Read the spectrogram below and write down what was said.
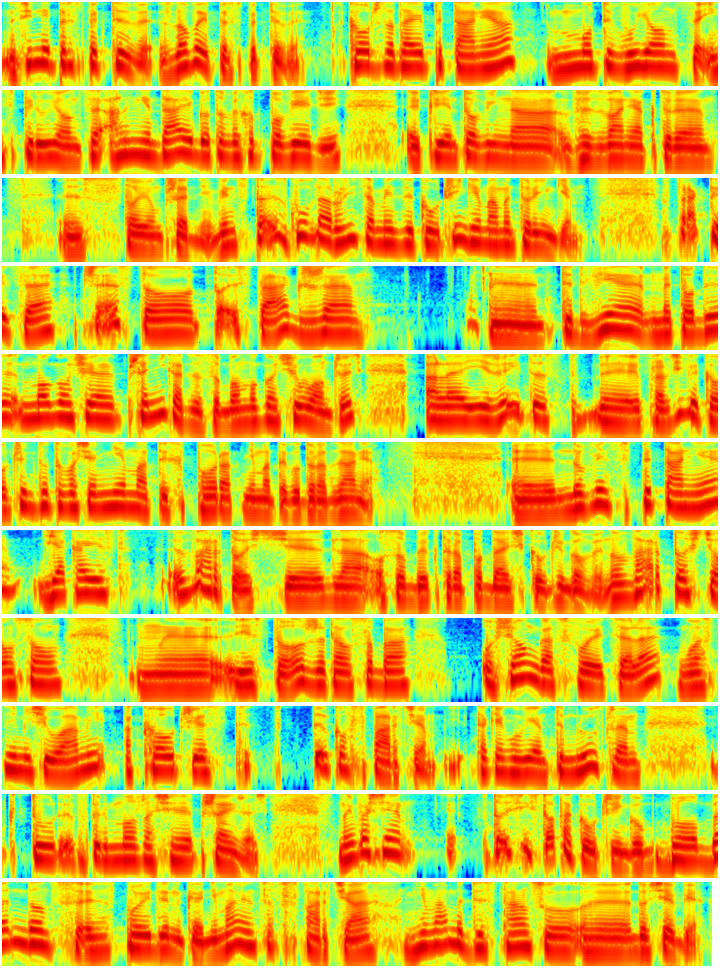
z innej perspektywy, z nowej perspektywy. Coach zadaje pytania motywujące, inspirujące, ale nie daje gotowych odpowiedzi e, klientowi na wyzwania, które e, stoją przed nim. Więc to jest główna różnica między coachingiem a mentoringiem. W praktyce często to jest tak, że E, te dwie metody mogą się przenikać ze sobą, mogą się łączyć, ale jeżeli to jest prawdziwy coaching, no to właśnie nie ma tych porad, nie ma tego doradzania. E, no więc pytanie, jaka jest wartość dla osoby, która poddaje się coachingowi? No wartością są, jest to, że ta osoba osiąga swoje cele własnymi siłami, a coach jest tylko wsparciem. Tak jak mówiłem, tym lustrem, który, w którym można się przejrzeć. No i właśnie to jest istota coachingu, bo będąc w pojedynkę, nie mając wsparcia, nie mamy dystansu e, do siebie.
